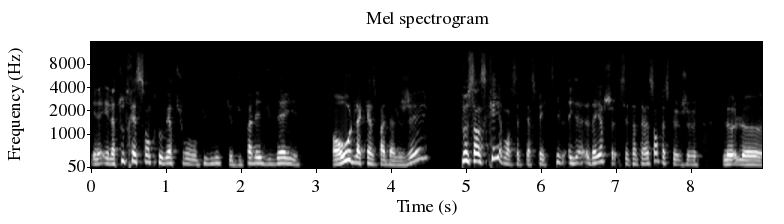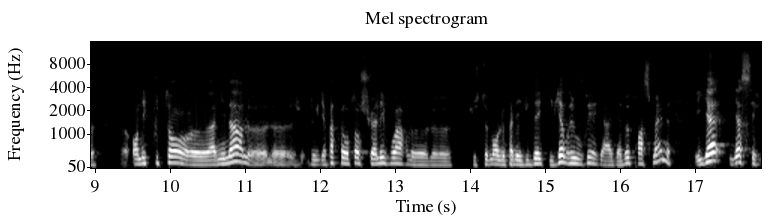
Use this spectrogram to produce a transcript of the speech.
et la toute récente réouverture au public du Palais du Dey en haut de la Casbah d'Alger peut s'inscrire dans cette perspective. D'ailleurs, c'est intéressant parce que le, en écoutant Amina, il n'y a pas très longtemps, je suis allé voir le, justement le Palais du Dey qui vient de réouvrir il y a, deux, trois semaines. Et il y a, il y a ces,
